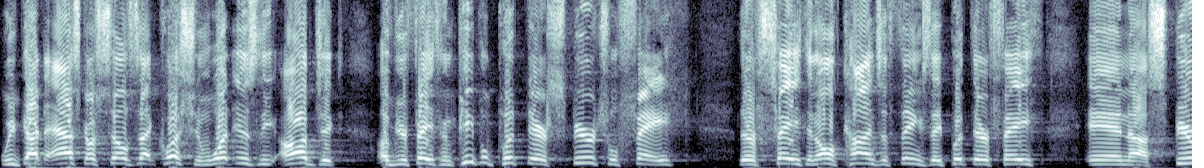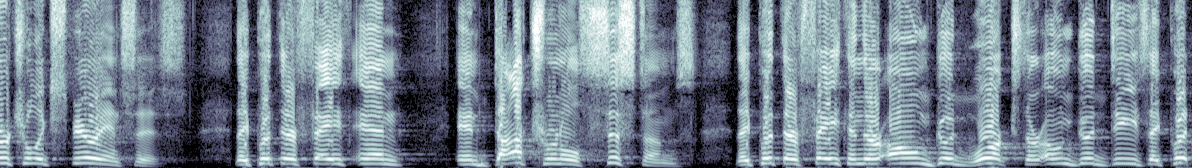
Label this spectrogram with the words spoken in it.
we've got to ask ourselves that question what is the object of your faith. And people put their spiritual faith, their faith in all kinds of things. They put their faith in uh, spiritual experiences, they put their faith in, in doctrinal systems, they put their faith in their own good works, their own good deeds. They put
